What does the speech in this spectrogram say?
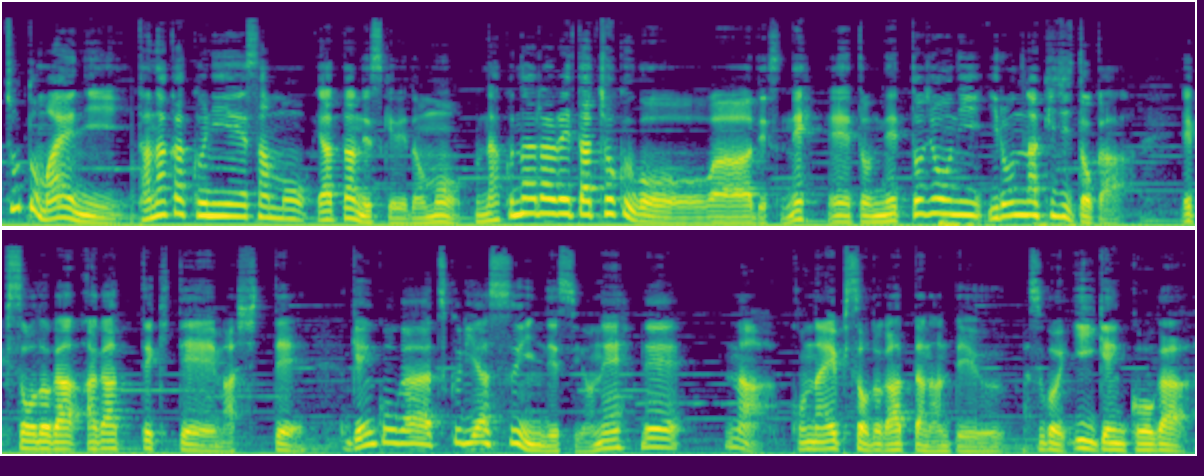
ちょっと前に田中邦衛さんもやったんですけれども、亡くなられた直後はですね、えっ、と、ネット上にいろんな記事とかエピソードが上がってきてまして、原稿が作りやすいんですよね。で、まあ、こんなエピソードがあったなんていう、すごいいい原稿が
